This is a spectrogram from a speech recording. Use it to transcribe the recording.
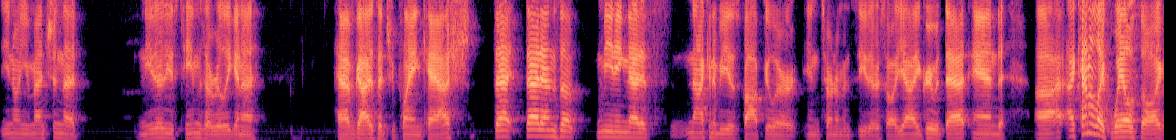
you know, you mentioned that neither of these teams are really going to have guys that you play in cash. that that ends up meaning that it's not going to be as popular in tournaments either. So yeah, I agree with that. And uh, I, I kind of like Wales though, I,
